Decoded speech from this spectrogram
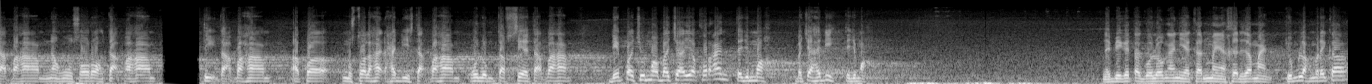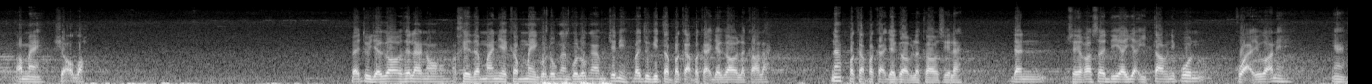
tak faham nahu surah tak faham Tak faham apa mustalahat hadis tak faham ulum tafsir tak faham depa cuma baca ayat Quran terjemah baca hadis terjemah Nabi kata golongan ni akan mai akhir zaman jumlah mereka ramai insya-Allah Lepas tu jaga salah no. Akhir zaman ni akan mai golongan-golongan macam ni. Lepas tu kita pakat-pakat jaga belakang lah. Nah, pakat-pakat jaga belakang silah. Dan saya rasa di ayat hitam ni pun kuat juga ni. Kan?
